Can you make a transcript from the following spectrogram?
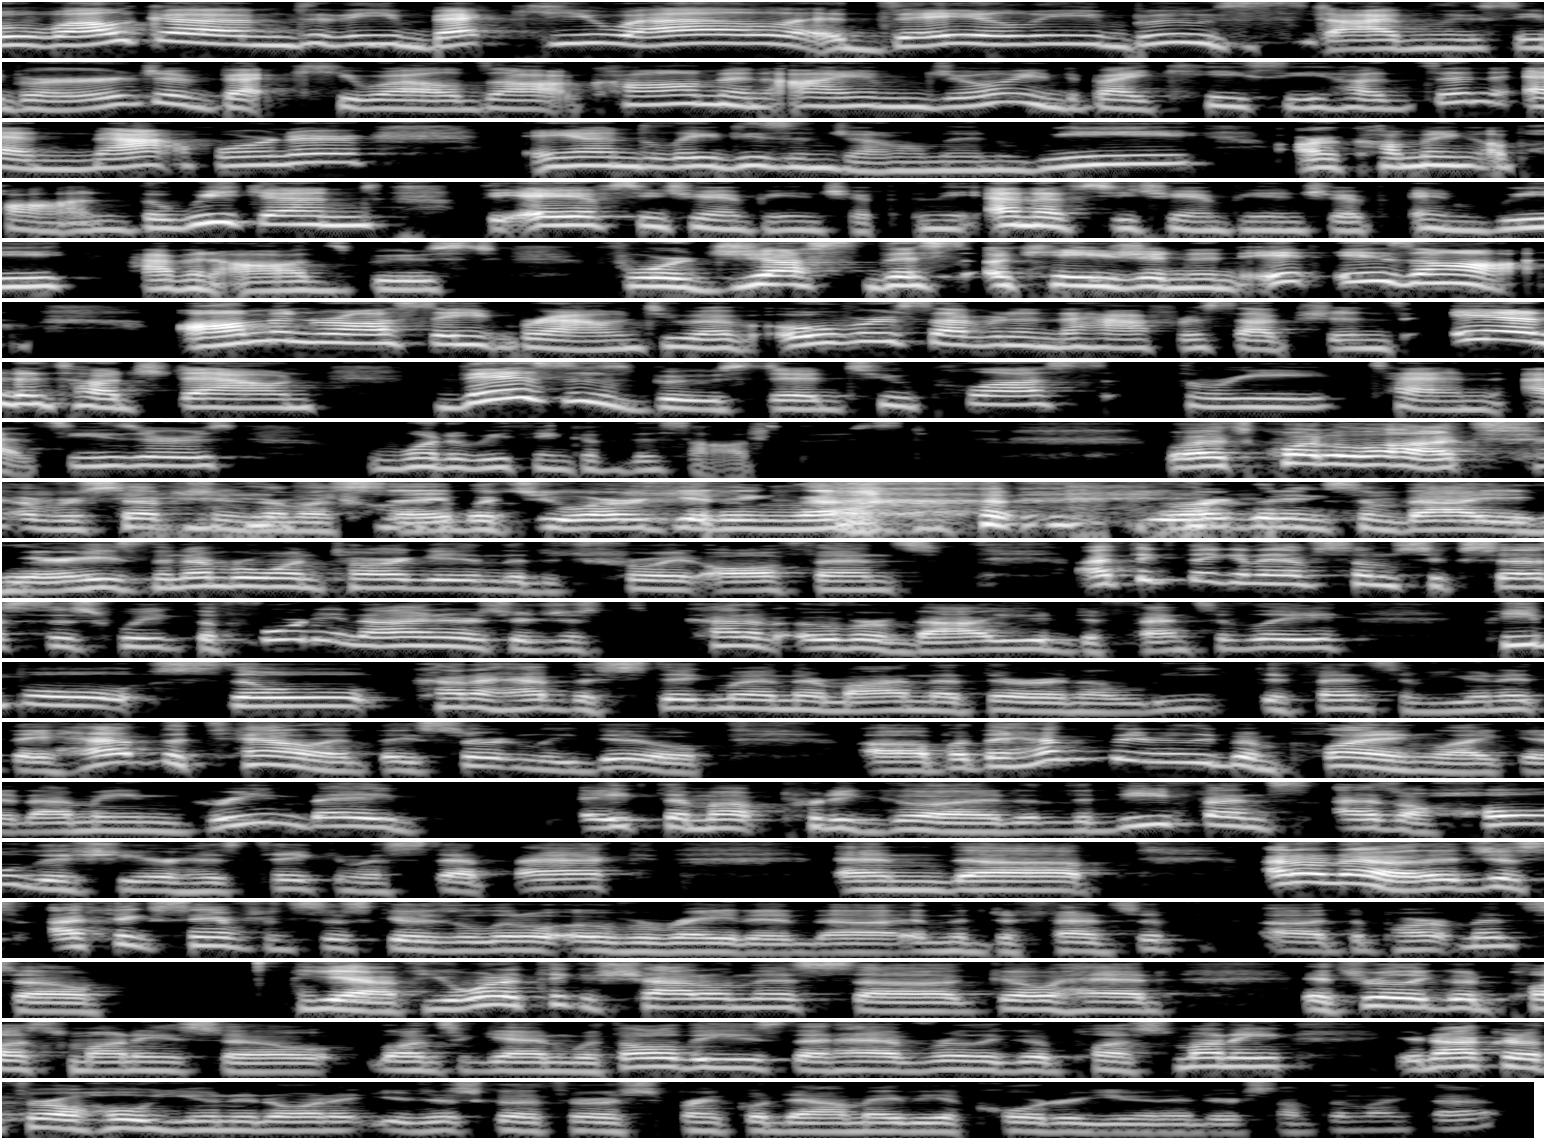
Welcome to the BetQL Daily Boost. I'm Lucy Burdge of BetQL.com, and I am joined by Kasey Hudson and Matt Horner. And ladies and gentlemen, we are coming upon the weekend, the AFC Championship and the NFC Championship, and we have an odds boost for just this occasion, and it is on Amon-Ra St. Brown to have over seven and a half receptions and a touchdown. This is boosted to plus 310 at Caesars. What do we think of this odds boost? Well, that's quite a lot of receptions, I must say, but you are getting uh, you are getting some value here. He's the number one target in the Detroit offense. I think they can have some success this week. The 49ers are just kind of overvalued defensively. People still kind of have the stigma in their mind that they're an elite defensive unit. They have the talent, they certainly do, uh, but they haven't really been playing like it. I mean, Green Bay ate them up pretty good. The defense as a whole this year has taken a step back. And uh, I don't know. They just I think San Francisco is a little overrated uh, in the defensive uh, department. So yeah, if you want to take a shot on this, uh, go ahead. It's really good plus money. So once again, with all these that have really good plus money, you're not going to throw a whole unit on it. You're just going to throw a sprinkle down, maybe a quarter unit or something like that.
